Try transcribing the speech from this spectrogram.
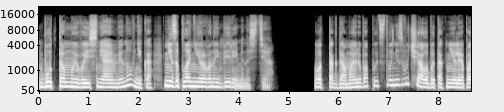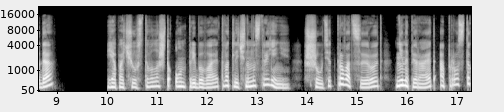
Будто мы выясняем виновника незапланированной беременности. Вот тогда мое любопытство не звучало бы так нелепо, да? Я почувствовала, что он пребывает в отличном настроении, шутит, провоцирует, не напирает, а просто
